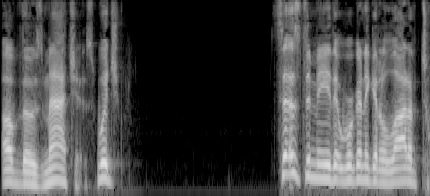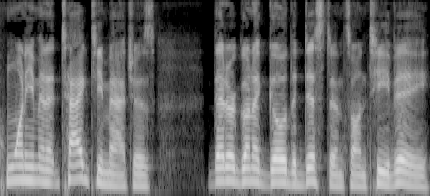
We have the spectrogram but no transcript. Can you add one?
of those matches, which says to me that we're going to get a lot of 20 minute tag team matches that are going to go the distance on TV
